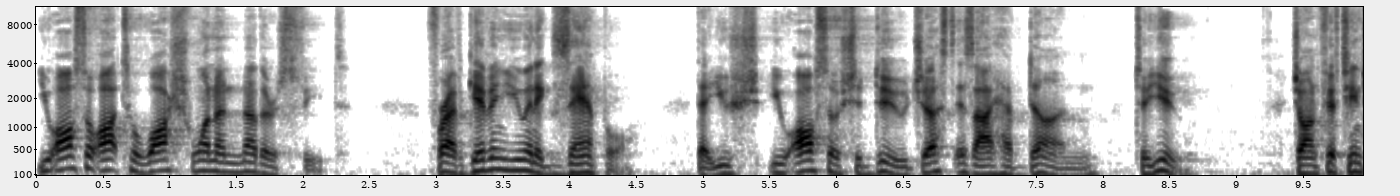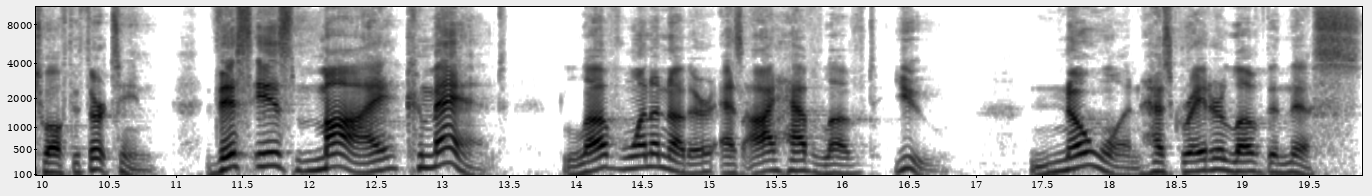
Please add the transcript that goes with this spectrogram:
you also ought to wash one another's feet. For I've given you an example that you, sh- you also should do just as I have done to you. John 15, 12 through 13. This is my command. Love one another as I have loved you. No one has greater love than this,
